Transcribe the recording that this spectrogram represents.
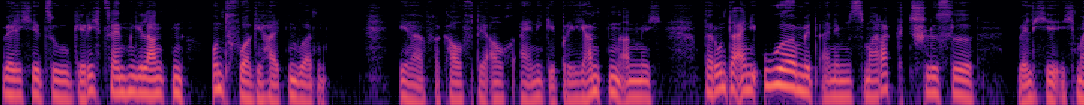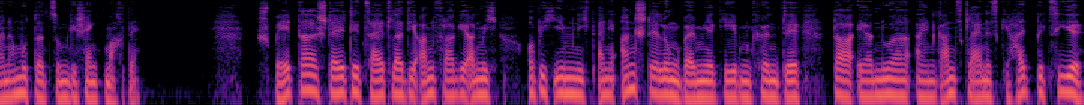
welche zu Gerichtshänden gelangten und vorgehalten wurden. Er verkaufte auch einige Brillanten an mich, darunter eine Uhr mit einem Smaragdschlüssel, welche ich meiner Mutter zum Geschenk machte. Später stellte Zeitler die Anfrage an mich, ob ich ihm nicht eine Anstellung bei mir geben könnte, da er nur ein ganz kleines Gehalt beziehe,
